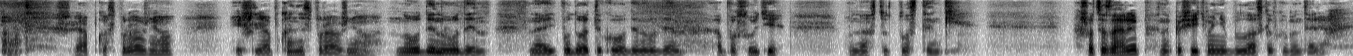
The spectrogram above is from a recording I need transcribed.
От, шляпка справжнього і шляпка не справжнього. Ну один в один. Навіть по дотику один в один. А по суті у нас тут пластинки. Що це за гриб? Напишіть мені, будь ласка, в коментарях.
